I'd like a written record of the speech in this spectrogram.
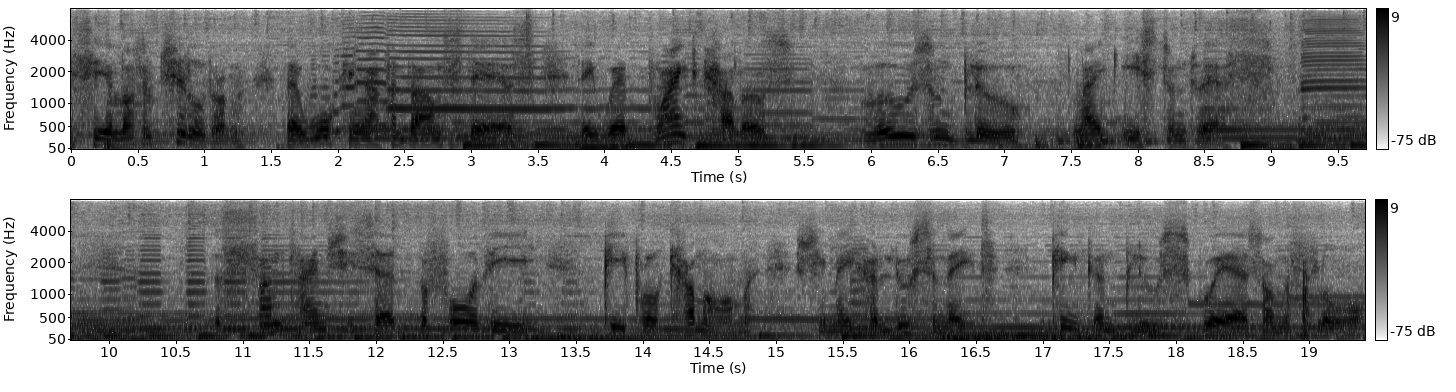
see a lot of children. They're walking up and down stairs. They wear bright colors, rose and blue, like Eastern dress. Sometimes, she said, before the people come on, she may hallucinate pink and blue squares on the floor,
